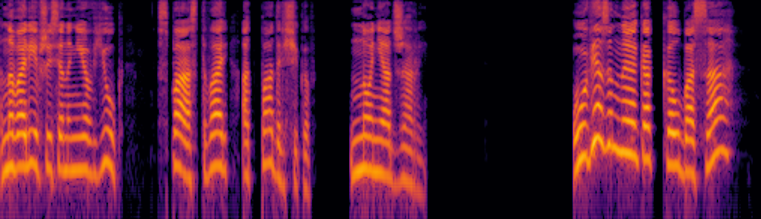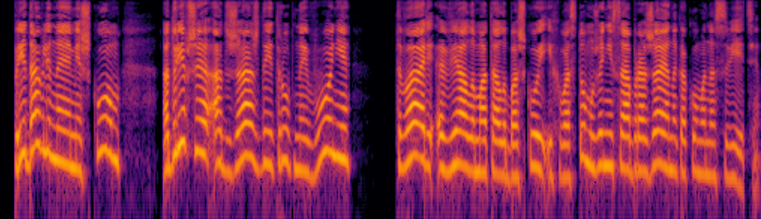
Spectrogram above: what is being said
Навалившийся на нее вьюг спас тварь от падальщиков, но не от жары. Увязанная, как колбаса, придавленная мешком, одуревшая от жажды и трупной вони, тварь вяло мотала башкой и хвостом, уже не соображая, на каком она свете.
